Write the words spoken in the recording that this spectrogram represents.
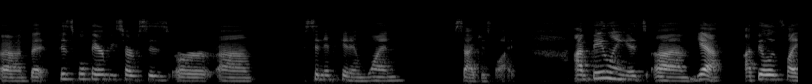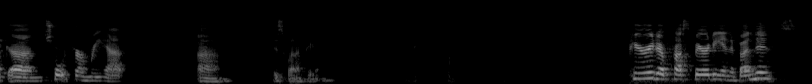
Uh, but physical therapy services are um, significant in one side Sagittarius life. I'm feeling it's um, yeah, I feel it's like um, short term rehab um, is what I'm feeling. Period of prosperity and abundance.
